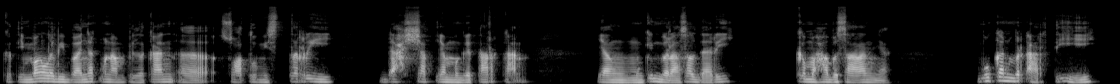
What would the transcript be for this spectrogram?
ketimbang lebih banyak menampilkan uh, suatu misteri dahsyat yang menggetarkan yang mungkin berasal dari kemahabesarannya. Bukan berarti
